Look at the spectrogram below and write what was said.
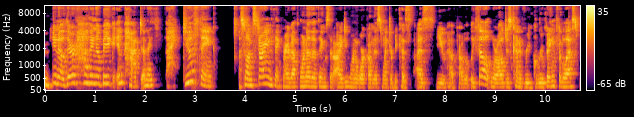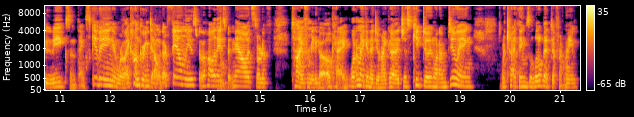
you know, they're having a big impact. And I, I do think so I'm starting to think, Mary Beth, one of the things that I do want to work on this winter, because as you have probably felt, we're all just kind of regrouping for the last few weeks and Thanksgiving, and we're like hunkering down with our families for the holidays. But now it's sort of time for me to go, okay, what am I going to do? Am I going to just keep doing what I'm doing or try things a little bit differently?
